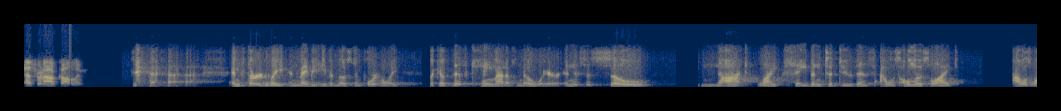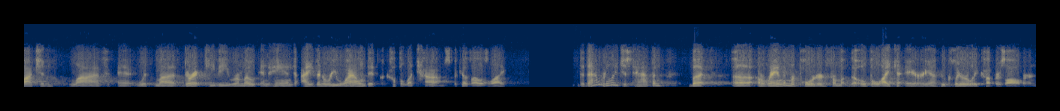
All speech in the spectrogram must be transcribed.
That's what I'll call him. and thirdly, and maybe even most importantly, because this came out of nowhere, and this is so not like Saban to do this. I was almost like, I was watching live uh, with my DirecTV remote in hand. I even rewound it a couple of times because I was like, did that really just happen? But uh, a random reporter from the Opelika area who clearly covers Auburn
